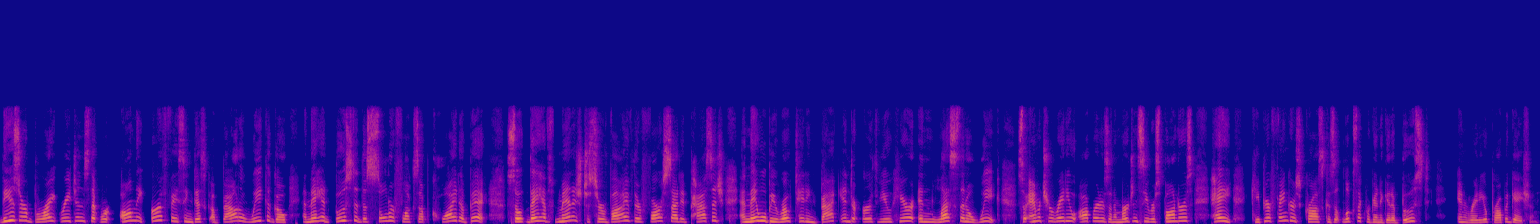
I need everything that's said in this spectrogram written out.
These are bright regions that were on the Earth-facing disk about a week ago, and they had boosted the solar flux up quite a bit. So they have managed to survive their far-sighted passage, and they will be rotating back into Earth view here in less than a week. So amateur radio operators and emergency responders, hey, keep your fingers crossed because it looks like we're going to get a boost in radio propagation.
